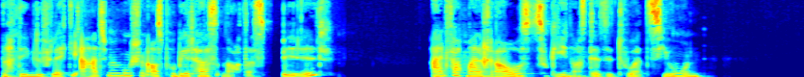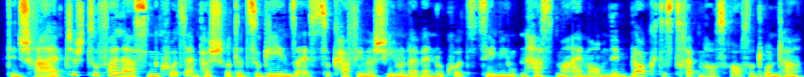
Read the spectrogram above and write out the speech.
nachdem du vielleicht die Atemübung schon ausprobiert hast und auch das Bild, einfach mal rauszugehen aus der Situation, den Schreibtisch zu verlassen, kurz ein paar Schritte zu gehen, sei es zur Kaffeemaschine oder wenn du kurz zehn Minuten hast, mal einmal um den Block, das Treppenhaus rauf und runter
